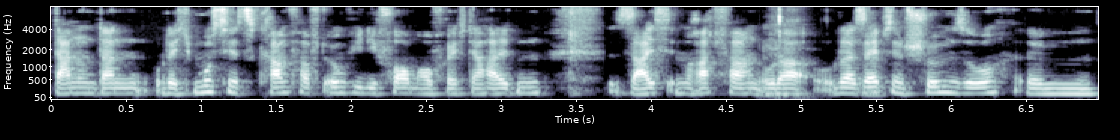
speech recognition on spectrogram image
dann und dann oder ich muss jetzt krampfhaft irgendwie die Form aufrechterhalten, sei es im Radfahren oder oder selbst im Schwimmen so. Ähm,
